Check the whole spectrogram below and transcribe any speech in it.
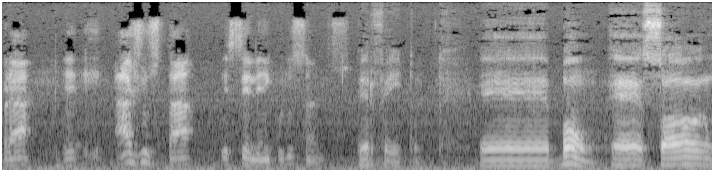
para é, ajustar esse elenco do Santos. Perfeito. É, bom, é, só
